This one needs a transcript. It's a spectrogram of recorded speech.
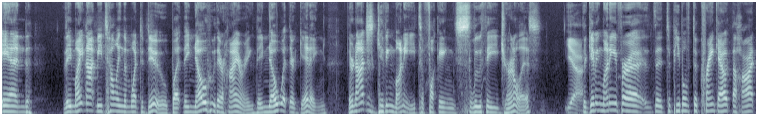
And they might not be telling them what to do, but they know who they're hiring, they know what they're getting. They're not just giving money to fucking sleuthy journalists. Yeah. They're giving money for uh, the, to people to crank out the hot,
